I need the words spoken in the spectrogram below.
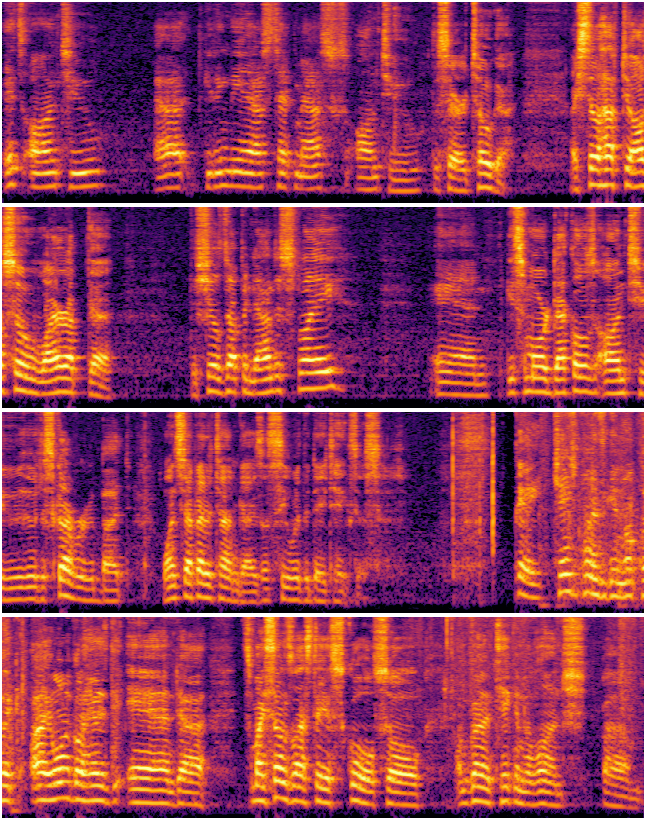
it's on to uh, getting the Aztec masks onto the Saratoga. I still have to also wire up the, the shields up and down display and get some more decals onto the Discovery, but one step at a time, guys. Let's see where the day takes us. Okay, change plans again real quick. I want to go ahead and, uh, it's my son's last day of school, so I'm going to take him to lunch. Um,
